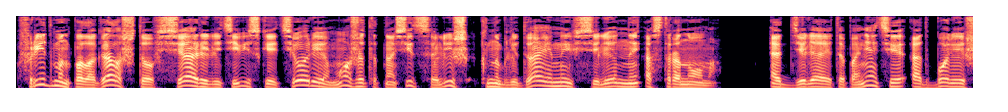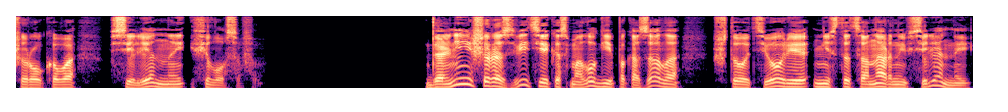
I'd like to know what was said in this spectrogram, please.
Фридман полагал, что вся релятивистская теория может относиться лишь к наблюдаемой Вселенной астронома, отделяя это понятие от более широкого Вселенной философа. Дальнейшее развитие космологии показало, что теория нестационарной Вселенной,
